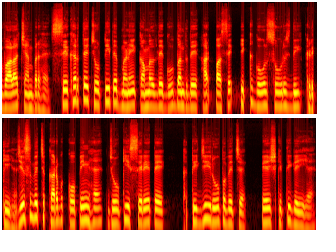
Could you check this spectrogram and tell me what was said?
ਵਾਲਾ ਚੈਂਬਰ ਹੈ। ਸਿਖਰ ਤੇ ਚੋਟੀ ਤੇ ਬਣੇ ਕਮਲ ਦੇ ਗੋਬੰਦ ਦੇ ਹਰ ਪਾਸੇ ਇੱਕ ਗੋਲ ਸੂਰਜ ਦੀ ਖਿੜਕੀ ਹੈ, ਜਿਸ ਵਿੱਚ ਕਰਬ ਕੋਪਿੰਗ ਹੈ, ਜੋ ਕਿ ਸਿਰੇ ਤੇ ਖਤੀਜੀ ਰੂਪ ਵਿੱਚ ਪੇਸ਼ ਕੀਤੀ ਗਈ ਹੈ।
